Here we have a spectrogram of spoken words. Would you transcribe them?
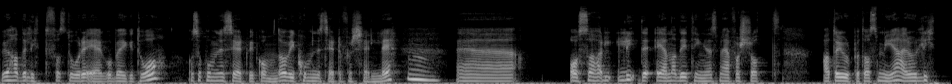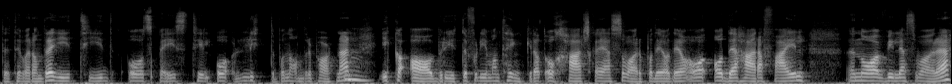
Vi hadde litt for store ego begge to, og så kommuniserte vi ikke om det, og vi kommuniserte forskjellig. Eh, og så har ly- det- En av de tingene som jeg har forstått at det har hjulpet oss mye, er å lytte til hverandre. Gi tid og space til å lytte på den andre partneren. Ikke avbryte fordi man tenker at 'å, her skal jeg svare på det og det', og, og det her er feil. Nå vil jeg svare.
